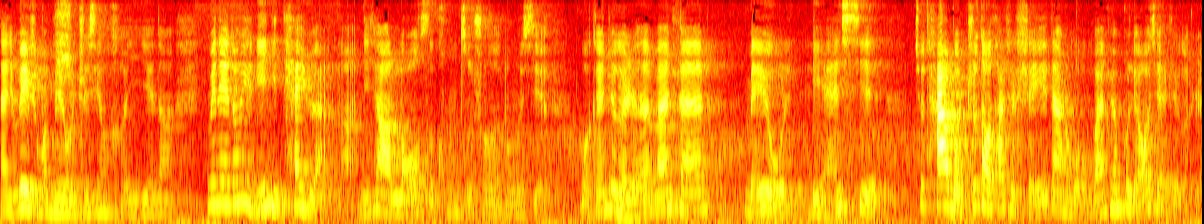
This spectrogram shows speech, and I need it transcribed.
那你为什么没有知行合一呢？因为那东西离你太远了。你像老子、孔子说的东西，我跟这个人完全没有联系。就他，我知道他是谁，但是我完全不了解这个人。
